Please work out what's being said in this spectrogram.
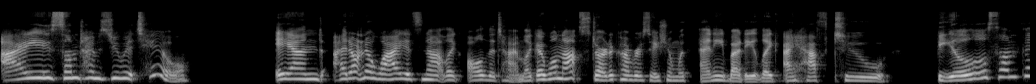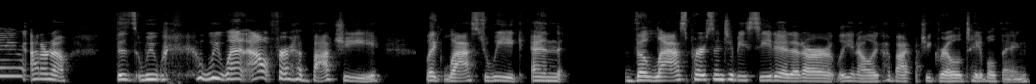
I sometimes do it too. And I don't know why it's not like all the time. Like, I will not start a conversation with anybody. Like, I have to feel something. I don't know. This we we went out for hibachi like last week, and the last person to be seated at our, you know, like hibachi grill table thing,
